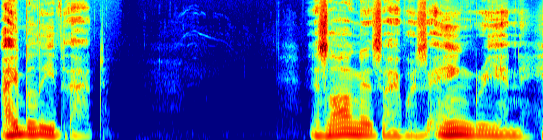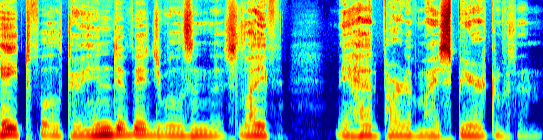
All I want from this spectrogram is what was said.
I believe that. As long as I was angry and hateful to individuals in this life, they had part of my spirit with them.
